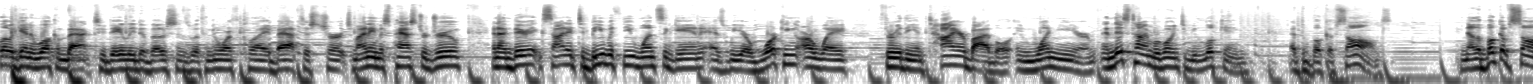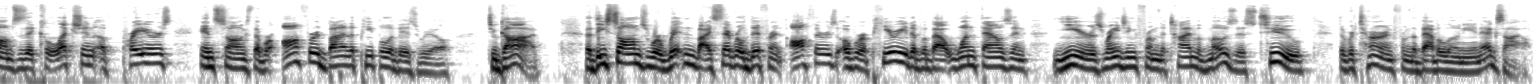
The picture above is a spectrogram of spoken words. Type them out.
Hello again, and welcome back to Daily Devotions with North Clay Baptist Church. My name is Pastor Drew, and I'm very excited to be with you once again as we are working our way through the entire Bible in one year. And this time we're going to be looking at the book of Psalms. Now, the book of Psalms is a collection of prayers and songs that were offered by the people of Israel to God. Uh, these Psalms were written by several different authors over a period of about 1,000 years, ranging from the time of Moses to the return from the Babylonian exile.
